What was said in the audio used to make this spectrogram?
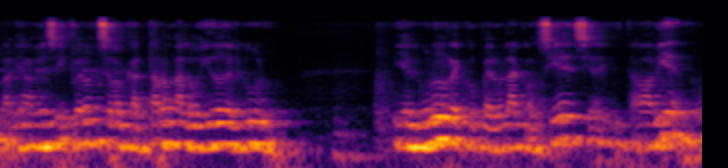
varias veces y fueron, se lo cantaron al oído del guru. Y el gurú recuperó la conciencia y estaba viendo.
